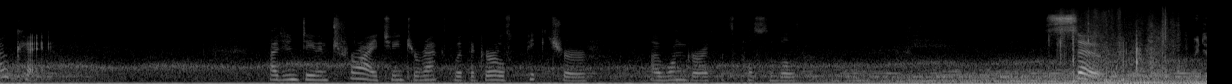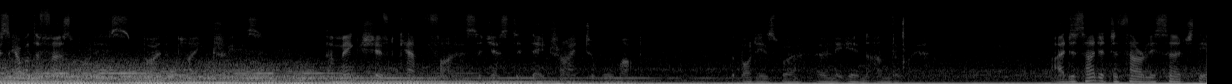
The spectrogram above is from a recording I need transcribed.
Okay. I didn't even try to interact with the girl's picture. I wonder if that's possible. So, We discovered the first bodies by the pine trees. A makeshift campfire suggested they tried to warm up. The bodies were only in underwear. I decided to thoroughly search the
